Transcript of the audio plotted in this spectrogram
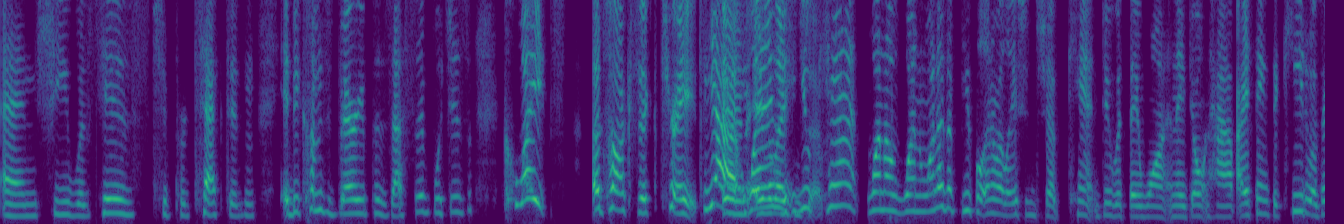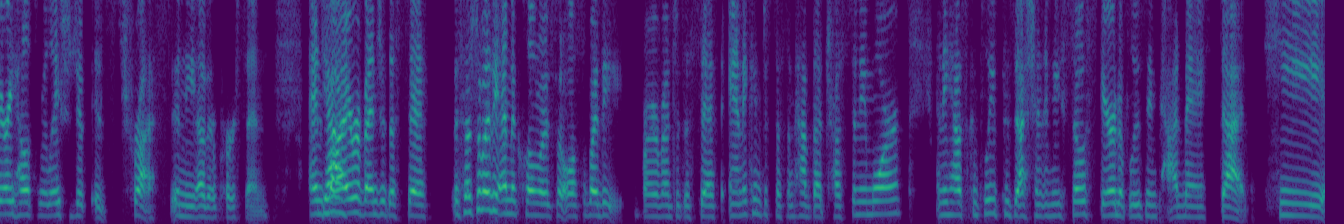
and she was his to protect and it becomes very possessive, which is quite a toxic trait. Yeah, when you can't when a when one of the people in a relationship can't do what they want and they don't have, I think the key to a very healthy relationship is trust in the other person. And Yeah. by Revenge of the Sith, especially by the end of Clone Wars, but also by the by Revenge of the Sith, Anakin just doesn't have that trust anymore, and he has complete possession, and he's so scared of losing Padme that he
